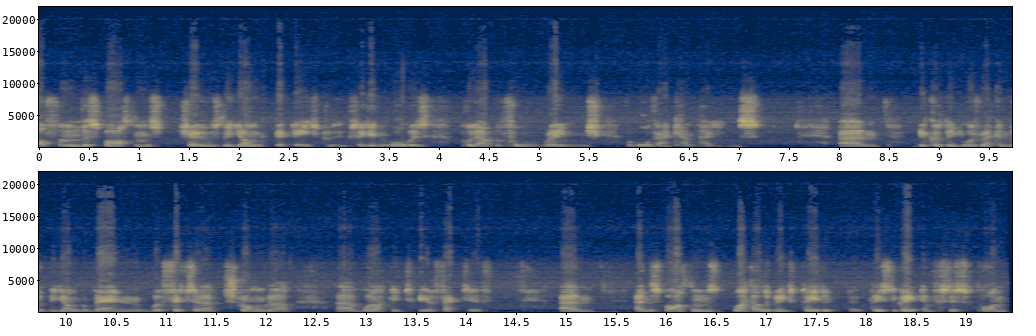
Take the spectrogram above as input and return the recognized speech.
often the Spartans chose the younger age group, so they didn't always pull out the full range for all their campaigns. Um, because it was reckoned that the younger men were fitter, stronger, uh, more likely to be effective. Um, and the Spartans, like other Greeks, played, placed a great emphasis upon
